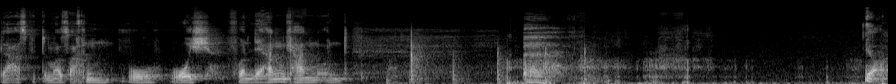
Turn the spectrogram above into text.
klar, es gibt immer Sachen, wo, wo ich von lernen kann und äh, ja.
